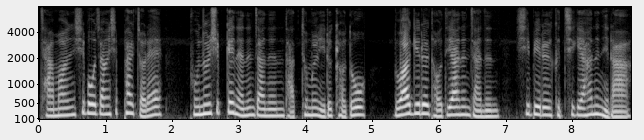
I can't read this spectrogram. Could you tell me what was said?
잠언 15장 18절에 분을 쉽게 내는 자는 다툼을 일으켜도 노하기를 더디하는 자는 시비를 그치게 하느니라.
